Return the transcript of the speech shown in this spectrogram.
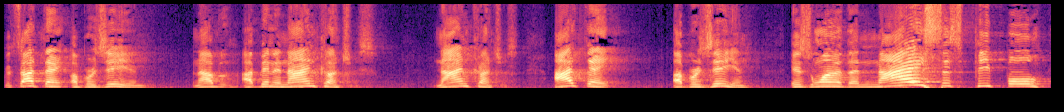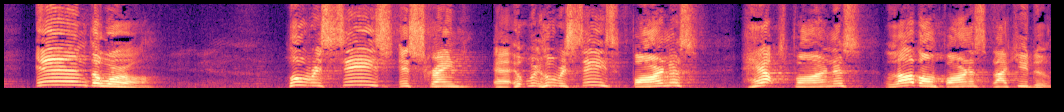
Because I think a Brazilian, and I've, I've been in nine countries, nine countries. I think a Brazilian is one of the nicest people in the world who receives strange, uh, who receives foreigners, helps foreigners, love on foreigners like you do.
